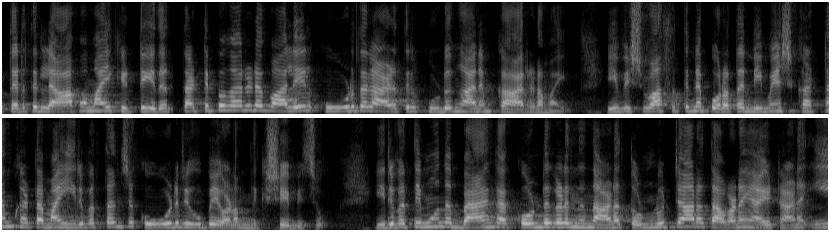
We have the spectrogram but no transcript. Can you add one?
ഇത്തരത്തിൽ ലാഭമായി കിട്ടിയത് തട്ടിപ്പുകാരുടെ വലയിൽ കൂടുതൽ ആഴത്തിൽ കുടുങ്ങാനും കാരണമായി. ഈ വിശ്വാസത്തിന്റെ പുറത്ത് നിമേഷ് ഘട്ടം ഘട്ടമായി ഇരുപത്തഞ്ച് കോടി രൂപയോളം നിക്ഷേപിച്ചു. ഇരുപത്തിമൂന്ന് ബാങ്ക് അക്കൗണ്ടുകളിൽ നിന്നാണ് തൊണ്ണൂറ്റാറ് തവണയായിട്ടാണ് ഈ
